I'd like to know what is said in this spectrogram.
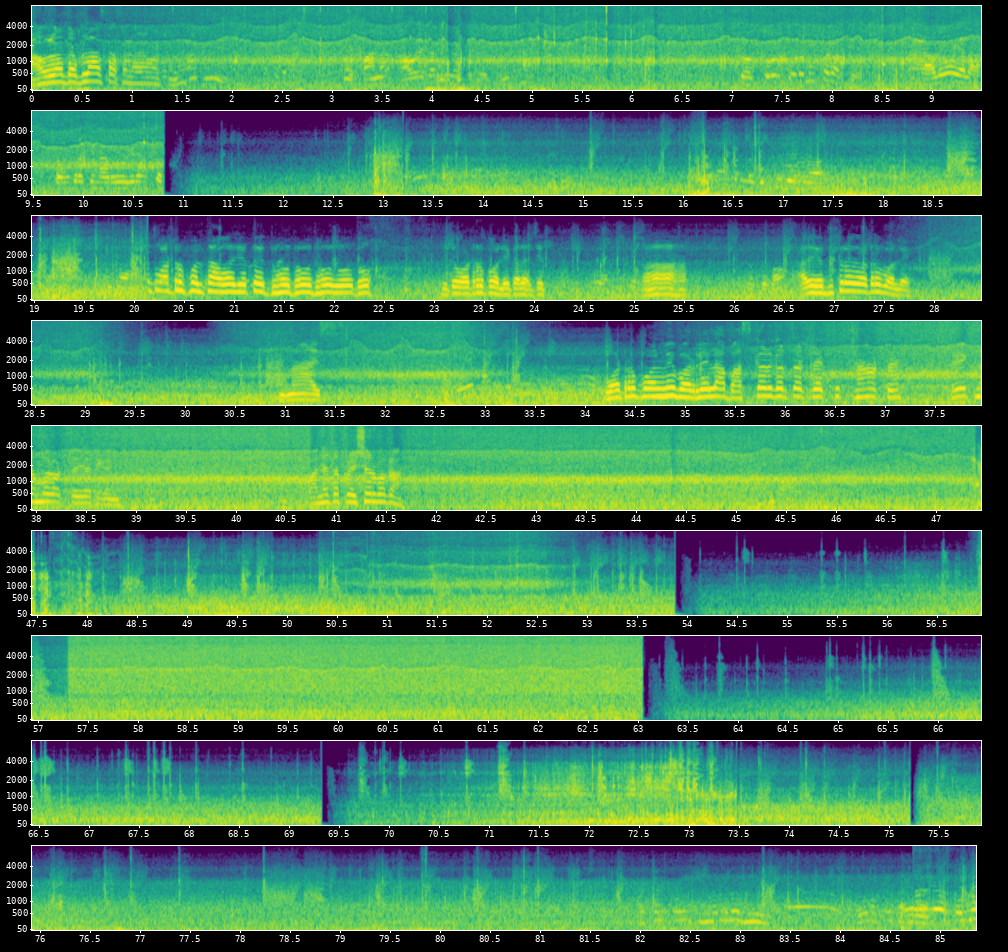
आवळा दबला असता असं नाही वाटतं ना? वॉटरफॉलचा आवाज येतोय धो धो धो धो धो. इथं वॉटरफॉल आहे कदाचित. हा हा. अरे दुसरा वॉटरफॉल आहे. नाईस वॉटरफॉलने भरलेला भास्करगडचा ट्रॅक खूप छान वाटतोय. एक नंबर वाटतोय या ठिकाणी. पाण्याचा प्रेशर बघा.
